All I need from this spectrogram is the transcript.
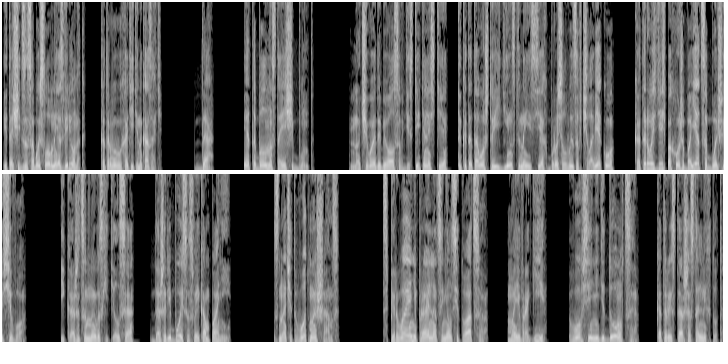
и тащить за собой, словно я зверенок, которого вы хотите наказать. Да, это был настоящий бунт. Но чего я добивался в действительности, так это того, что единственный из всех бросил вызов человеку, которого здесь, похоже, боятся больше всего. И, кажется, мной восхитился даже Рябой со своей компанией. Значит, вот мой шанс. Сперва я неправильно оценил ситуацию. Мои враги вовсе не дедомовцы, которые старше остальных тут.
